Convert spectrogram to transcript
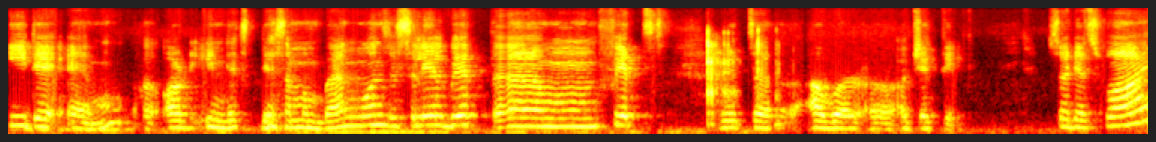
IDM uh, or the index Desa Membangun is a little bit um, fits with uh, our uh, objective. So that's why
